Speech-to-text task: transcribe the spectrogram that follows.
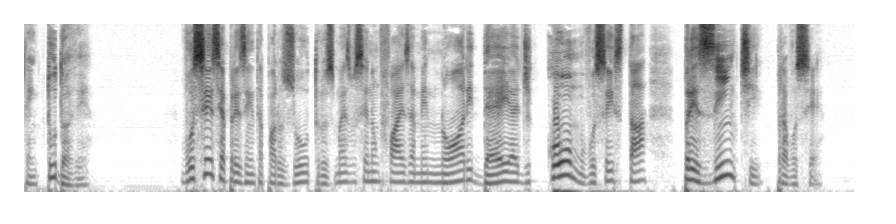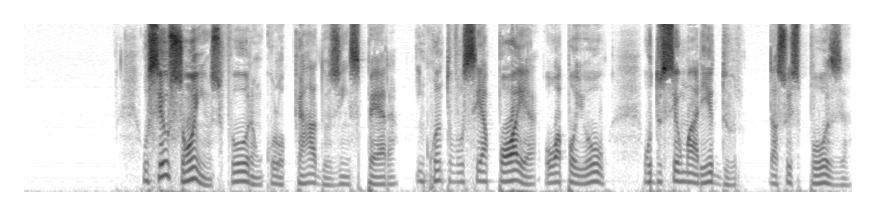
Tem tudo a ver. Você se apresenta para os outros, mas você não faz a menor ideia de como você está presente para você. Os seus sonhos foram colocados em espera enquanto você apoia ou apoiou o do seu marido, da sua esposa,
